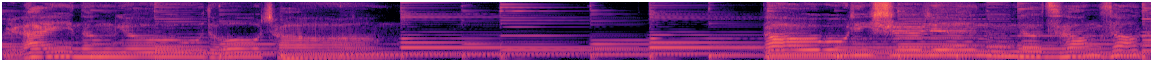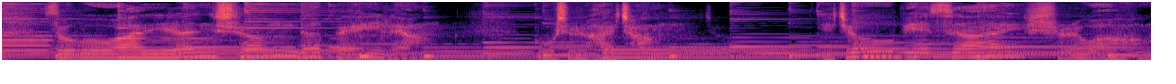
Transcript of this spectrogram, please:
未来能有多长？道不尽世间的沧桑，诉不完人生的悲凉。故事还长，你就别再失望。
